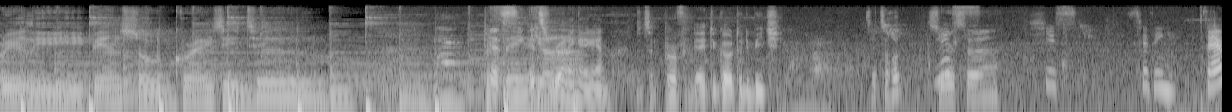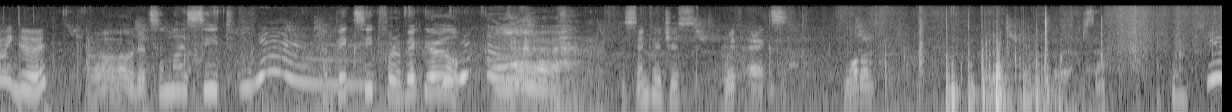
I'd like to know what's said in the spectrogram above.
really been so crazy too? To Yes, think it's you're- running again. It's a perfect day to go to the beach. Zit ze goed? Zullen Yes. we- uh, She's sitting very good. Oh, that's a nice seat. Yeah. A big seat for a big girl. Yeah. The sandwiches with eggs. Water. Thank you.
